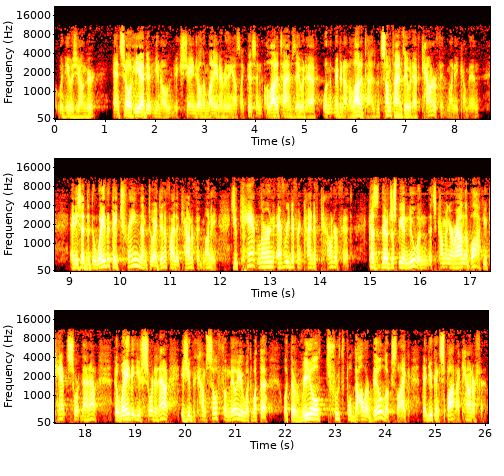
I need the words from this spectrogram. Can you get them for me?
when he was younger. And so he had to, you know, exchange all the money and everything else like this. And a lot of times they would have, well, maybe not a lot of times, but sometimes they would have counterfeit money come in. And he said that the way that they train them to identify the counterfeit money is you can't learn every different kind of counterfeit because there'll just be a new one that's coming around the block. You can't sort that out. The way that you sort it out is you become so familiar with what the, what the real truthful dollar bill looks like that you can spot a counterfeit.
